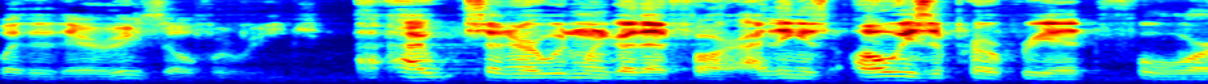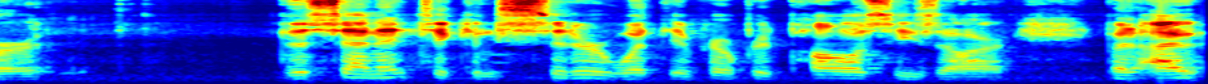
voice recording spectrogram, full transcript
whether there is overreach. I, Senator, I wouldn't want to go that far. I think it's always appropriate for the Senate to consider what the appropriate policies are. But I,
